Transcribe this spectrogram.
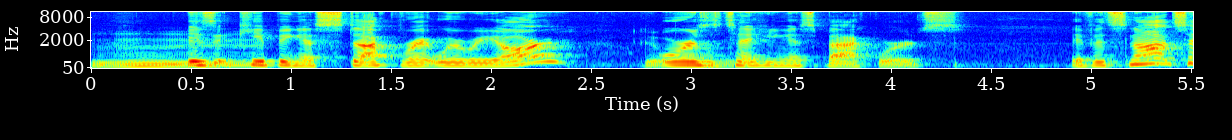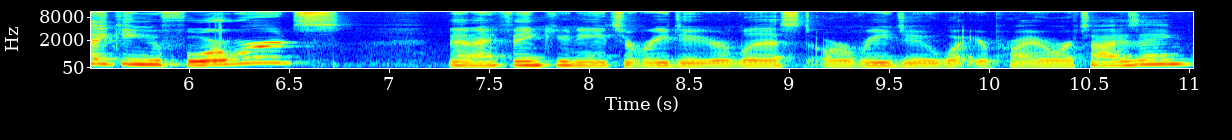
Mm. Is it keeping us stuck right where we are? or is it taking us backwards? If it's not taking you forwards, then I think you need to redo your list or redo what you're prioritizing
